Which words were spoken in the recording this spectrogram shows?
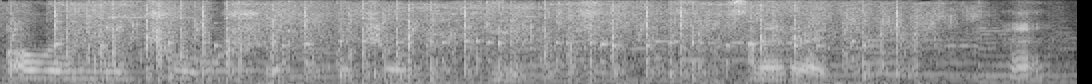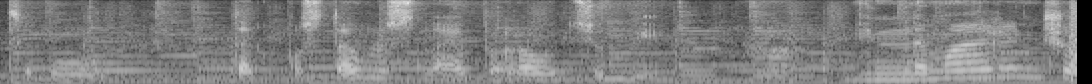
Але нічого, що я покачав кількість снарядів. Хе, це було. Так, поставлю снайпера от сюди. Він не має ренджа.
